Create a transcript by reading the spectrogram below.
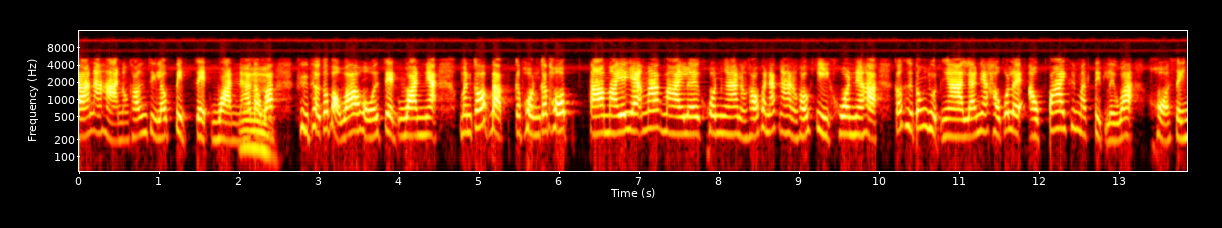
ร้านอาหารของเขาจริงๆแล้วปิด 7 วันนะคะอืมแต่ว่าคือเธอก็บอกว่าโหเจ็ดวันเนี่ยมันก็แบบกระผลกระทบ ตามมาเยอะแยะมากมายเลยคนงานของเขาพนักงานของเขากี่คนเนี่ยค่ะ ก็คือต้องหยุดงานแล้วเนี่ยเขาก็เลยเอาป้ายขึ้นมาติดเลยว่าขอเซ้ง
